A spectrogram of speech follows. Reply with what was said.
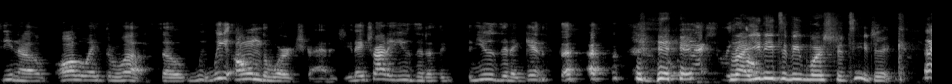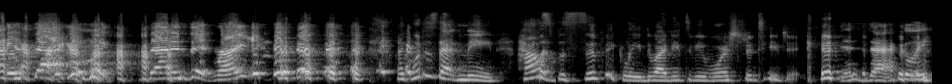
you know, all the way through up. So we, we own the word strategy. They try to use it as a, use it against us. right. Own. You need to be more strategic. exactly. that is it, right? like what does that mean? How specifically do I need to be more strategic? exactly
